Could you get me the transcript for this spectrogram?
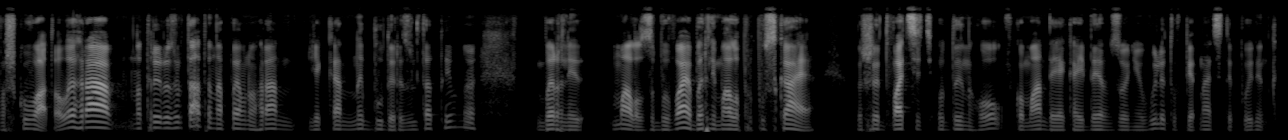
важкувато. Але гра на три результати, напевно, гра, яка не буде результативною. Берлі мало забиває, Берлі мало пропускає. Лише 21 гол в команди, яка йде в зоні виліту в 15 поєдинках.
